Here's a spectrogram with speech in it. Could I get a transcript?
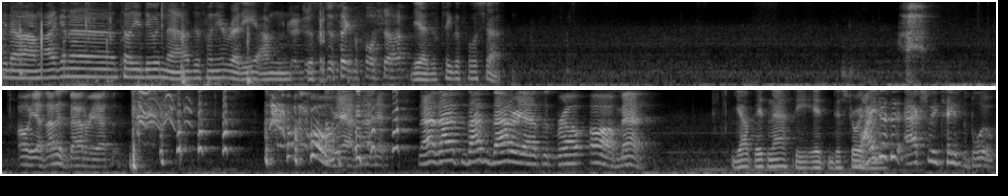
you know, I'm not gonna tell you do it now. Just when you're ready. I'm okay, just, just just take the full shot. Yeah, just take the full shot. Oh yeah, that is battery acid. oh yeah, that, is, that that's that's battery acid, bro. Oh man. Yep, it's nasty. It destroys. Why me. does it actually taste blue?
